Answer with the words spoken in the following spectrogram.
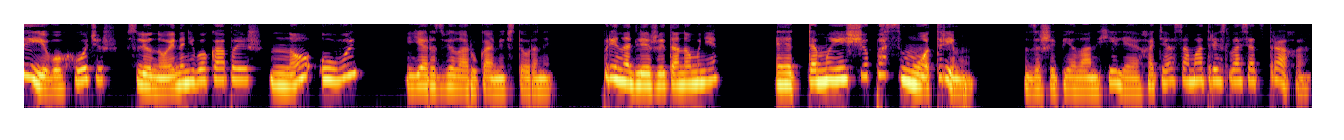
«Ты его хочешь, слюной на него капаешь, но, увы...» Я развела руками в стороны. «Принадлежит оно мне». «Это мы еще посмотрим!» Зашипела Анхелия, хотя сама тряслась от страха,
